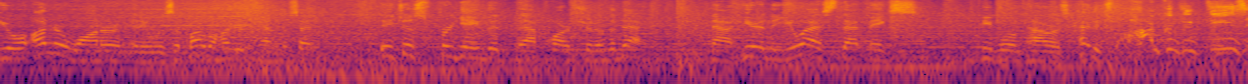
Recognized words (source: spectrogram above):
you were underwater and it was above 110%, they just forgave the, that portion of the debt. Now here in the U.S., that makes people in power's head explode. How could you, these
